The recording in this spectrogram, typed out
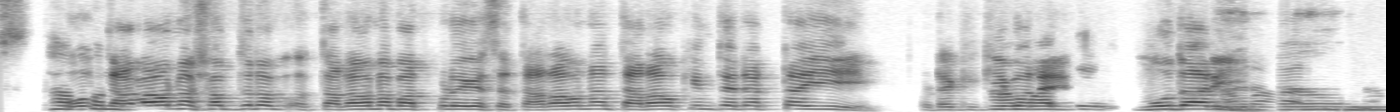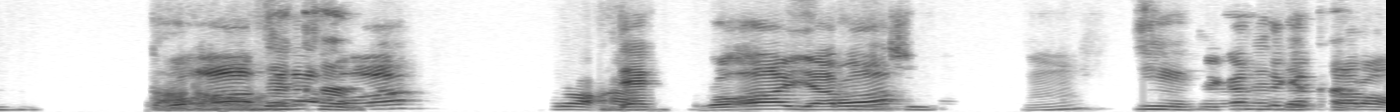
স্থাপন তারাও না শব্দটা তারাও না বাদ পড়ে গেছে। তারাও না তারাও কিন্তু এটা একটা ই। ওটাকে কি বলে? মুদারি। তারাউনা। রআ আছে না। দেখা। রআ রা। দেখ রআ ইয়ারা। জি, হুম? জি এখান থেকে দেখা তারা।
